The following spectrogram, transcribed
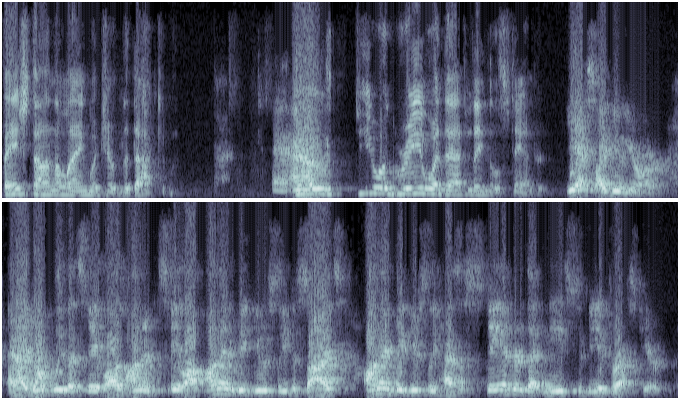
based on the language of the document. Do you agree with that legal standard? Yes, I do, Your Honor. And I don't believe that state law unambiguously decides, unambiguously has a standard that needs to be addressed here.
